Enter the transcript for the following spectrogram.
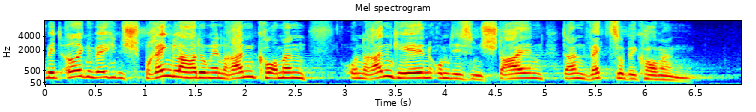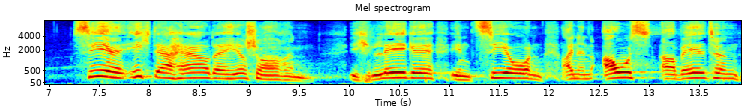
mit irgendwelchen Sprengladungen rankommen und rangehen, um diesen Stein dann wegzubekommen. Siehe, ich der Herr der Herrscharen, ich lege in Zion einen auserwählten,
